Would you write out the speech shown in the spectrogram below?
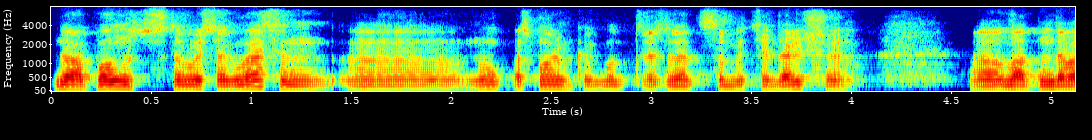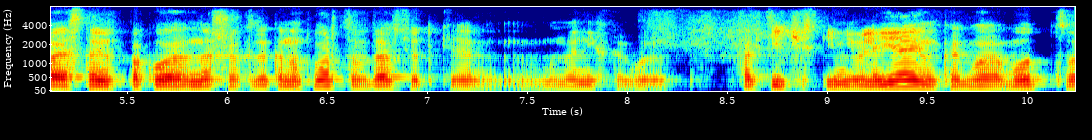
Да, полностью с тобой согласен. Э, ну, посмотрим, как будут развиваться события дальше. Э, ладно, давай оставим в покое наших законотворцев, да, все-таки мы на них как бы фактически не влияем, как бы. Вот э,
